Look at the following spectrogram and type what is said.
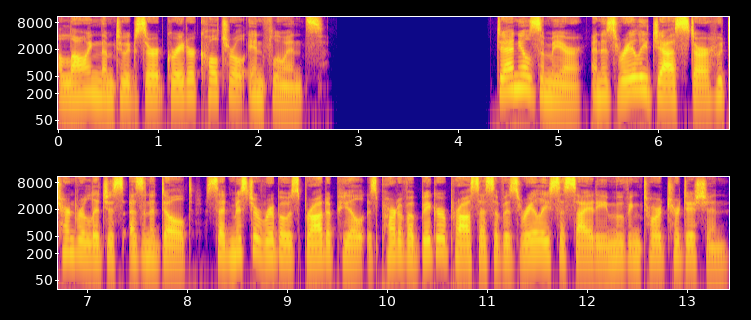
allowing them to exert greater cultural influence. Daniel Zamir, an Israeli jazz star who turned religious as an adult, said Mr. Ribo's broad appeal is part of a bigger process of Israeli society moving toward tradition.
